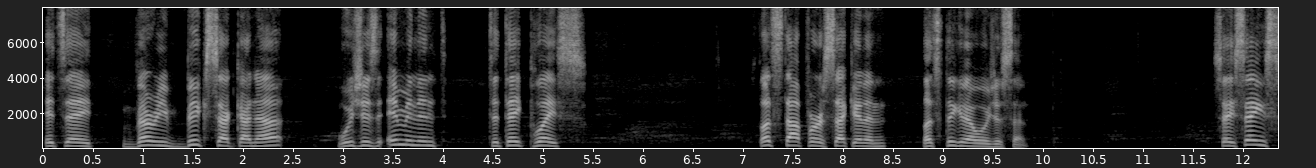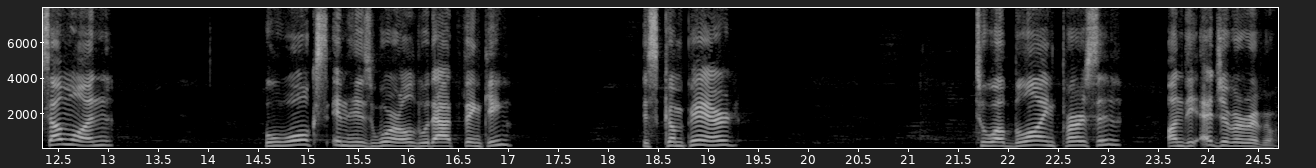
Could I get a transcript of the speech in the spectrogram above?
it's a very big sakana, which is imminent to take place. Let's stop for a second and let's think about what we just said. So he's saying someone who walks in his world without thinking is compared to a blind person on the edge of a river.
